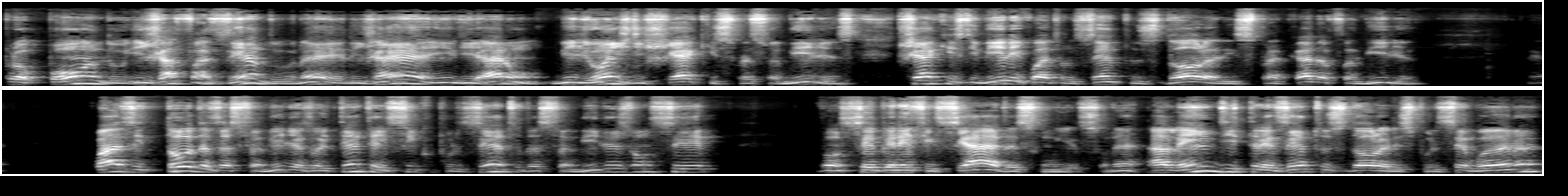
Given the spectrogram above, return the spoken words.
propondo e já fazendo, né? Eles já enviaram milhões de cheques para as famílias, cheques de 1.400 dólares para cada família. Né? Quase todas as famílias, 85% das famílias vão ser vão ser beneficiadas com isso, né? Além de 300 dólares por semana,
